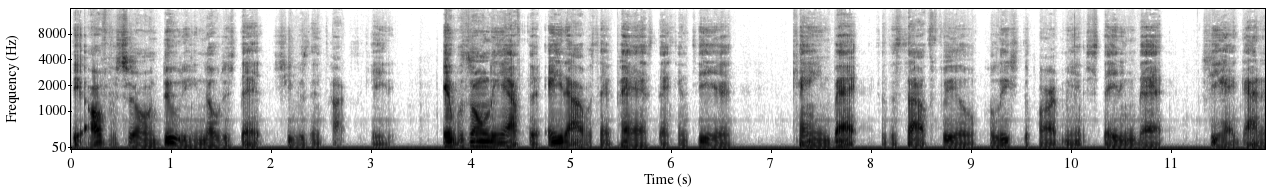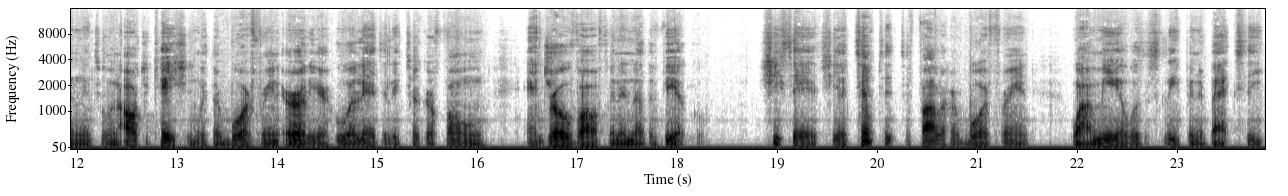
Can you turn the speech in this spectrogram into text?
The officer on duty noticed that she was intoxicated. It was only after eight hours had passed that Cantia came back to the Southfield Police Department stating that she had gotten into an altercation with her boyfriend earlier who allegedly took her phone and drove off in another vehicle. She said she attempted to follow her boyfriend while Mia was asleep in the back seat.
